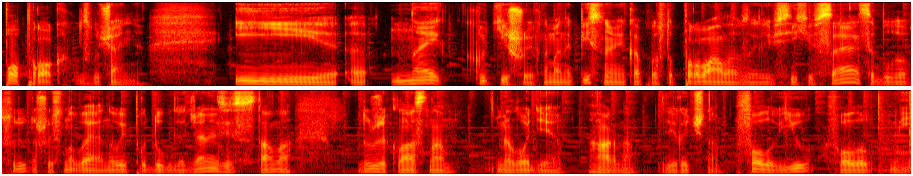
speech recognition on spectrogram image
поп-рок звучання. І е, най як на мене, піснею, яка просто порвала взагалі всіх і все. Це було абсолютно щось нове. Новий продукт для Genesis стала дуже класна мелодія, гарна, лірична. Follow you, follow me.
